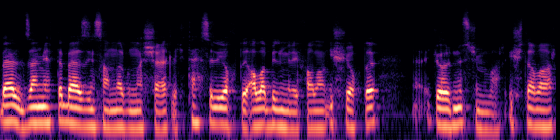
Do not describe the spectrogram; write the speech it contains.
bəli, cəmiyyətdə bəzi insanlar bundan şikayətli ki, təhsil yoxdur, ala bilmirik falan, iş yoxdur. Gördüyünüz kimi var. İş də var,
